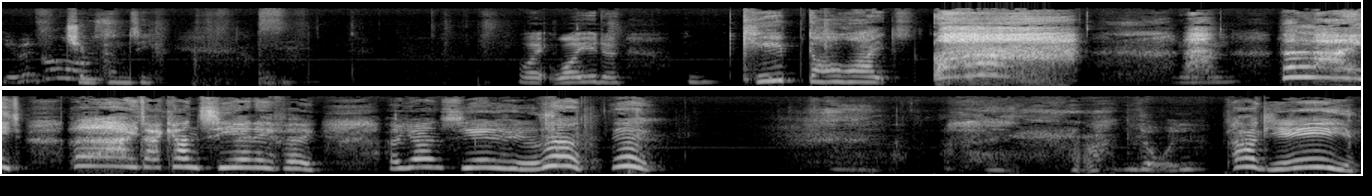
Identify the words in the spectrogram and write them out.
Here it goes. chimpanzee. Wait, what are you doing? Keep the lights. Ah! The light! The light! I can't see anything! I can't see anything! Ah, ah. Lol. Huggy!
